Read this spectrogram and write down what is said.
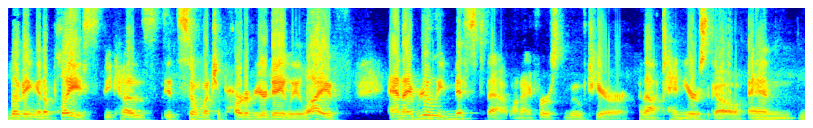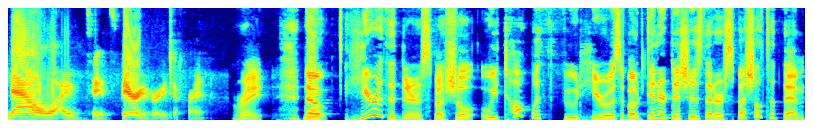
living in a place because it's so much a part of your daily life. And I really missed that when I first moved here about 10 years ago. And now I would say it's very, very different. Right. Now, here at the dinner special, we talk with food heroes about dinner dishes that are special to them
